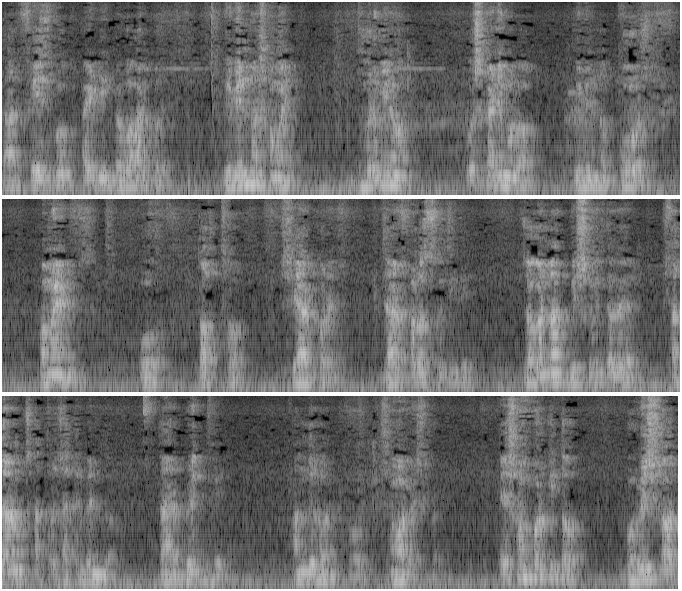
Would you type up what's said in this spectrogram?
তার ফেসবুক আইডি ব্যবহার করে বিভিন্ন সময়ে ধর্মীয় উস্কানিমূলক বিভিন্ন পোস্ট কমেন্টস ও তথ্য শেয়ার করেন যার ফলশ্রুতিতে জগন্নাথ বিশ্ববিদ্যালয়ের সাধারণ ছাত্রছাত্রীবৃন্দ তার বিরুদ্ধে আন্দোলন ও সমাবেশ করে। এ সম্পর্কিত ভবিষ্যৎ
